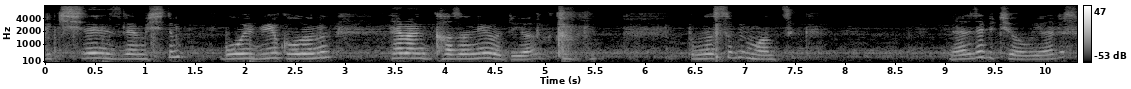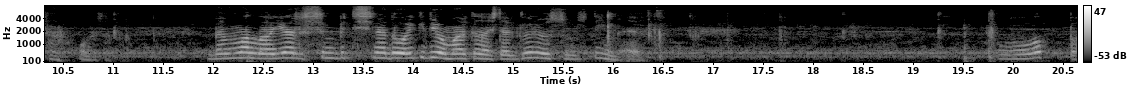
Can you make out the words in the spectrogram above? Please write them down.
bir kişiden izlemiştim. Boyu büyük olanın hemen kazanıyordu ya. bu nasıl bir mantık? Nerede bitiyor bu yarış? Ha orada. Ben vallahi yarışın bitişine doğru gidiyorum arkadaşlar. Görüyorsunuz değil mi? Evet. Hoppa.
